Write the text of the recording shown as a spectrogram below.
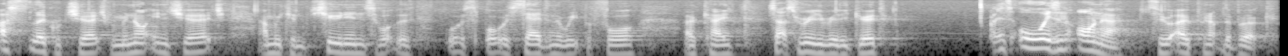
us, local church, when we're not in church, and we can tune into what, the, what, was, what was said in the week before. Okay, so that's really, really good. It's always an honour to open up the book,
